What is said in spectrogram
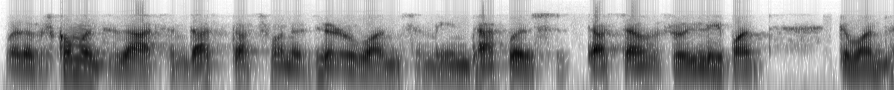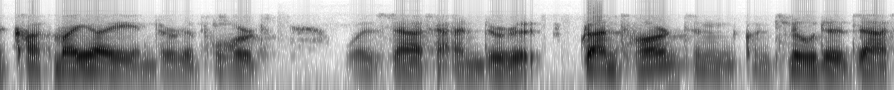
Well, I was coming to that, and that, that's one of the other ones. I mean, that was that, that was really one the one that caught my eye in the report was that, and Grant Thornton concluded that,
